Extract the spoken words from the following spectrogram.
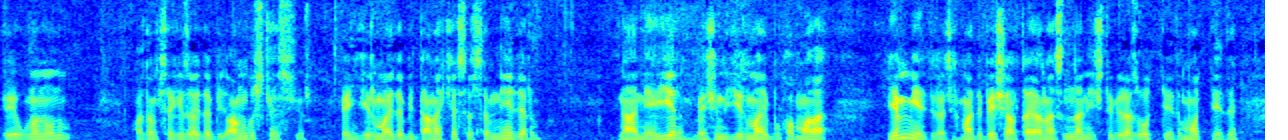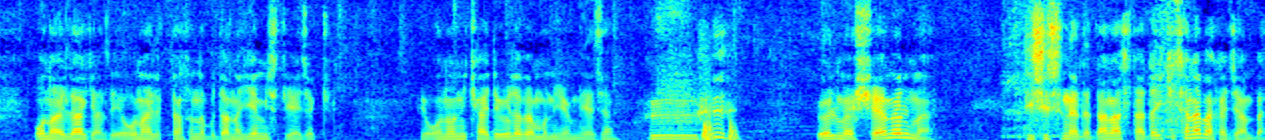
e, ulan oğlum adam 8 ayda bir angus kesiyor. Ben 20 ayda bir dana kesersem ne ederim? Naneyi yerim. Ben şimdi 20 ay bu mala yem mi yedireceğim? Hadi 5-6 ay anasından içti. Biraz ot yedi, mot yedi. 10 aylığa geldi. E 10 aylıktan sonra bu dana yem isteyecek. E 10-12 ayda öyle ben bunu yemleyeceğim. Hü hü. Ölme eşeğim ölme. Dişisine de danasına da iki sene bakacağım ben.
